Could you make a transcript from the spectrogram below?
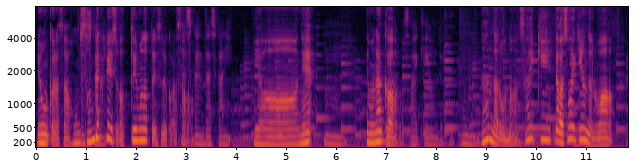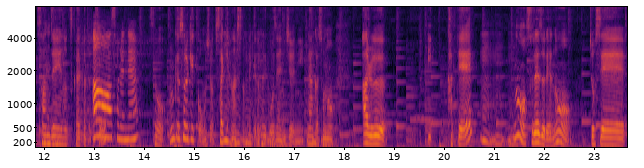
読むからさほんと確かに。300ページとかあっという間だったりするからさ。確かに確かに。いやーね。うん。でもなんか最近読んでる、うん、なんだろうな。最近だから最近読んだのは3000円の使い方でしょ？ああそれね。そう。うんそれ結構面白かった。さっき話したんだけどね午前中に。なんかそのあるい家庭のそれぞれの女性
